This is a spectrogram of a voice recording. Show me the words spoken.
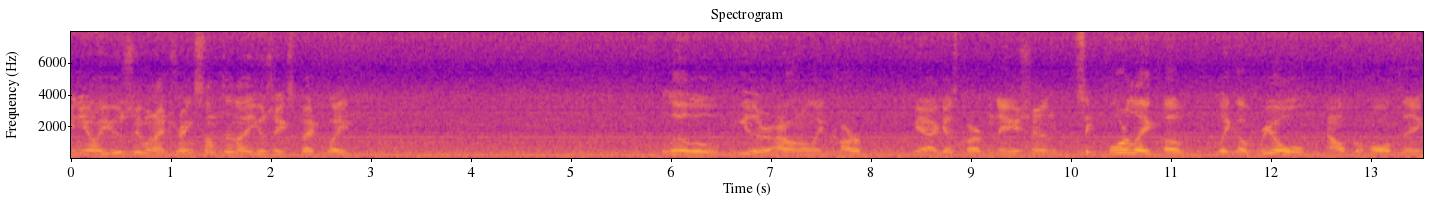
And you know, usually when I drink something, I usually expect like a little either I don't know like carb, yeah, I guess carbonation, see, or like a like a real alcohol thing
